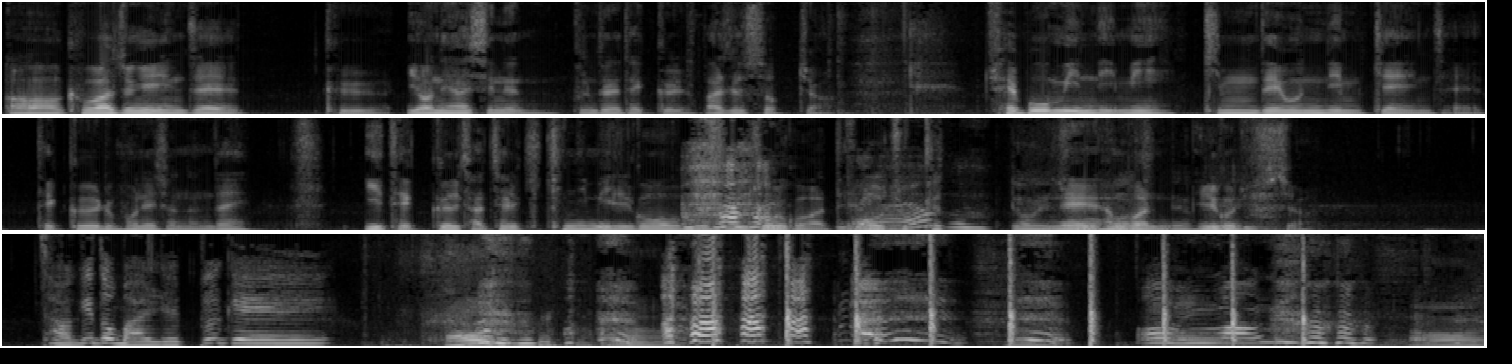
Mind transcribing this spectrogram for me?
어, 그 와중에 이제 그 연애하시는 분들의 댓글 빠질 수 없죠. 최보미 님이 김대훈 님께 이제 댓글을 보내셨는데, 이 댓글 자체를 키키님이 읽어보시면 좋을 것 같아요. 어? 좋겠, 어, 네, 좋을 것 한번 같은데요? 읽어주시죠. 자기도 말 예쁘게. 어, 음. 아, 민망. 어,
